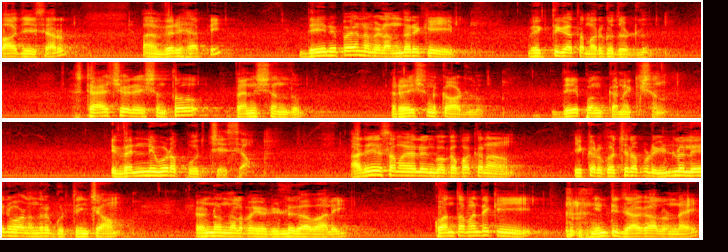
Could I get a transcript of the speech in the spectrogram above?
బాగా చేశారు. I'm very happy. దీనిపైన వీళ్ళందరికీ వ్యక్తిగత మరుగుదొడ్లు స్టాచ్యురేషన్తో పెన్షన్లు రేషన్ కార్డులు దీపం కనెక్షన్ ఇవన్నీ కూడా పూర్తి చేశాం. అదే సమయంలో ఇంకొక పక్కన ఇక్కడికి వచ్చినప్పుడు ఇండ్లు లేని వాళ్ళందరూ గుర్తించాం. రెండు వందల నలభై ఏడు ఇళ్ళు కావాలి. కొంతమందికి ఇంటి జాగాలు ఉన్నాయి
